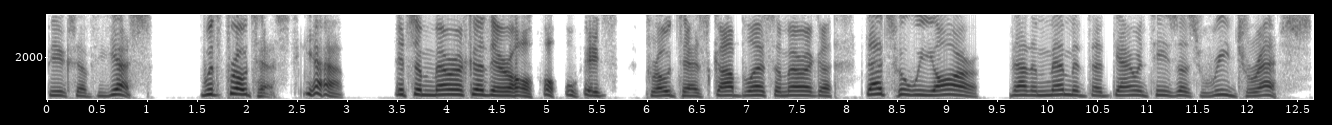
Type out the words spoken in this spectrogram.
be accepted? Yes, with protest. Yeah, it's America. There are always protests. God bless America. That's who we are. That amendment that guarantees us redress.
